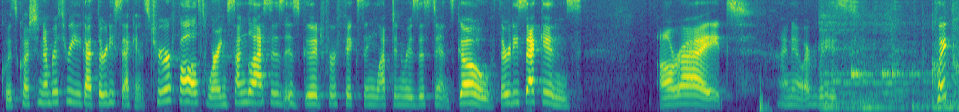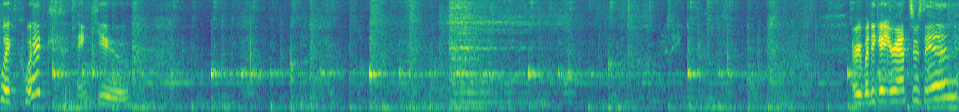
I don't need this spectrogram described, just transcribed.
Quiz question number three, you got 30 seconds. True or false, wearing sunglasses is good for fixing leptin resistance? Go, 30 seconds. All right. I know, everybody's quick, quick, quick. Thank you. Everybody get your answers in?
